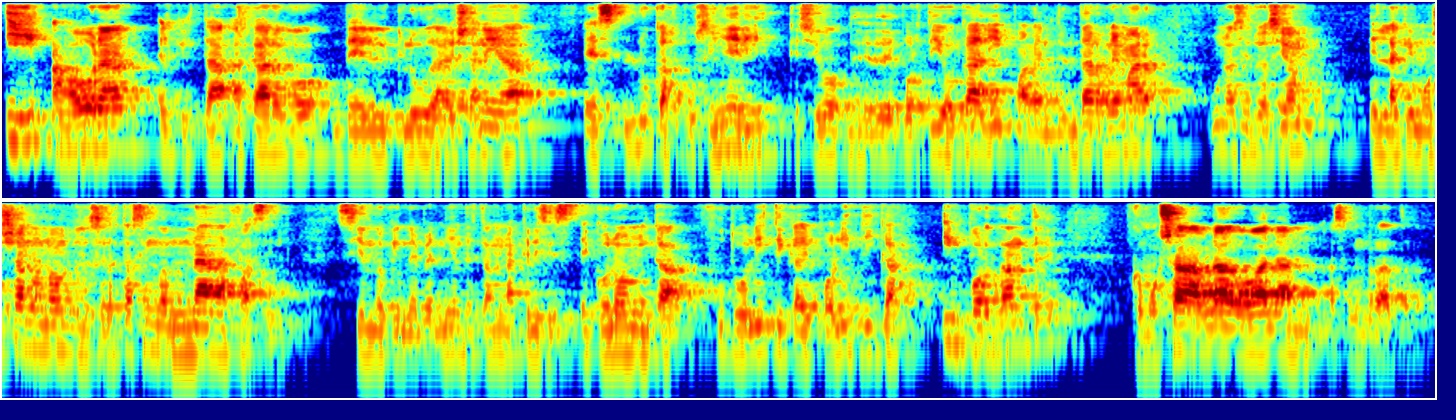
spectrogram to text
y ahora el que está a cargo del club de Avellaneda es Lucas Pusineri, que llegó desde Deportivo Cali para intentar remar una situación en la que Moyano no se la está haciendo nada fácil, siendo que Independiente está en una crisis económica, futbolística y política importante, como ya ha hablado Alan hace un rato.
